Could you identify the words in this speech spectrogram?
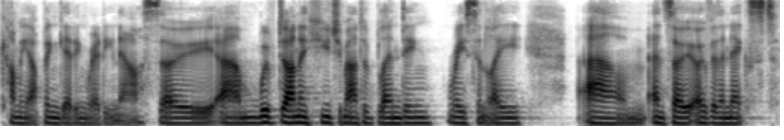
coming up and getting ready now. So um, we've done a huge amount of blending recently, um, and so over the next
